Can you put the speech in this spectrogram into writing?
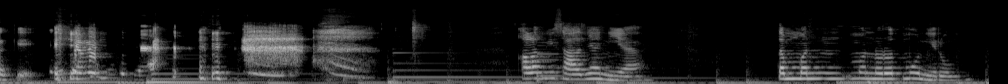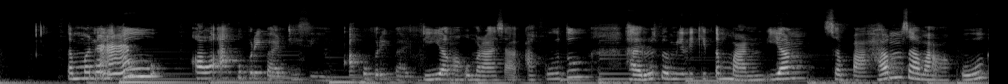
Oke. Ya, beda. Kalau misalnya nih ya, temen menurutmu nih Rum, temen Mm-mm. itu kalau aku pribadi sih, aku pribadi yang aku merasa aku tuh harus memiliki teman yang sepaham sama aku,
